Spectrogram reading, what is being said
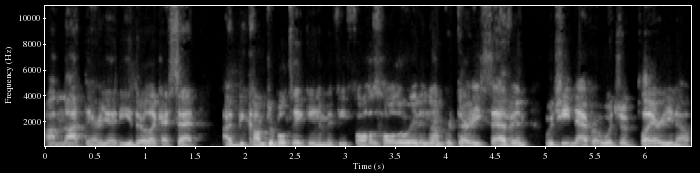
I'm not there yet either. Like I said, I'd be comfortable taking him if he falls all the way to number 37, which he never, which a player, you know,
